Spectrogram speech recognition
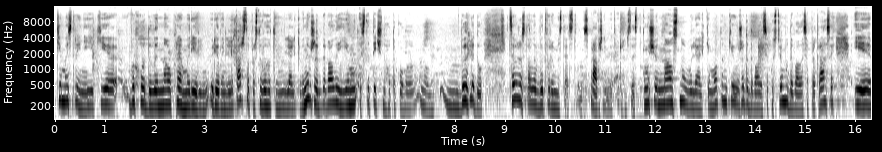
ті майстрині, які виходили на окремий рівень, лялькарства, просто виготовлені ляльки, вони вже давали їм естетичного такого ну, вигляду. Це вже стали витвори мистецтва, справжні витвори мистецтва. Тому що на основу ляльки мотанки вже додавалися костюми, додавалися прикраси, і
